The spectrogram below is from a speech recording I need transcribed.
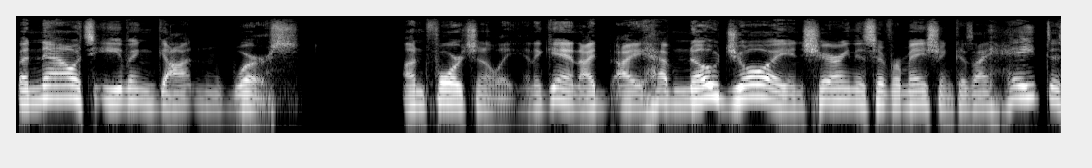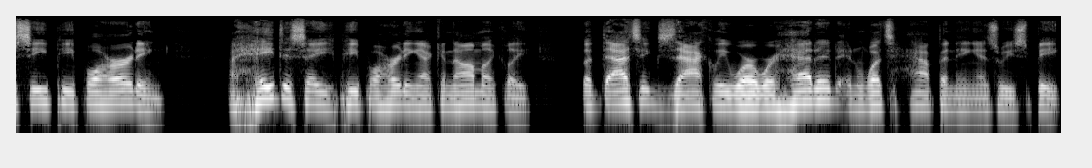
But now it's even gotten worse, unfortunately. And again, I, I have no joy in sharing this information because I hate to see people hurting. I hate to say people hurting economically, but that's exactly where we're headed and what's happening as we speak.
